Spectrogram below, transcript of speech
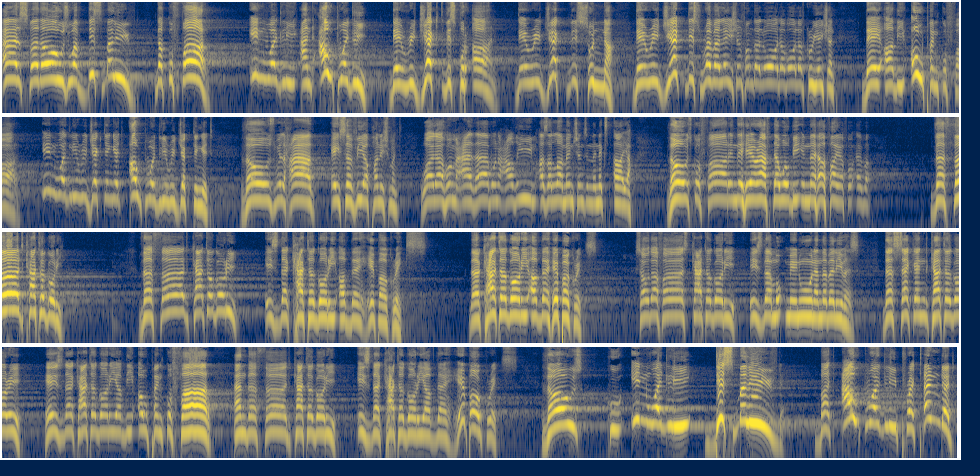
As for those who have disbelieved, the kuffar, inwardly and outwardly, they reject this Quran. They reject this Sunnah. They reject this revelation from the Lord of all of creation. They are the open kuffar, inwardly rejecting it, outwardly rejecting it. Those will have a severe punishment. وَلَهُمْ عَذَابٌ عَظِيمٌ As Allah mentions in the next ayah. Those kuffar in the hereafter will be in the hellfire forever. The third category the third category is the category of the hypocrites. The category of the hypocrites. So the first category is the mu'minun and the believers. The second category is the category of the open kuffar. And the third category is the category of the hypocrites. Those who inwardly disbelieved but outwardly pretended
